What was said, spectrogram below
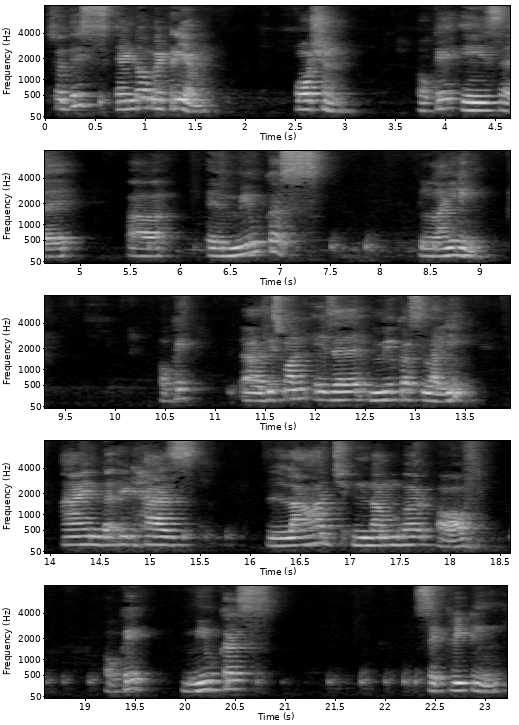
So this endometrium portion okay is a uh, a mucus lining okay? Uh, this one is a mucus lining and it has large number of okay mucus secreting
